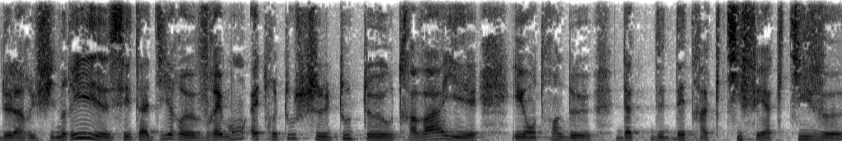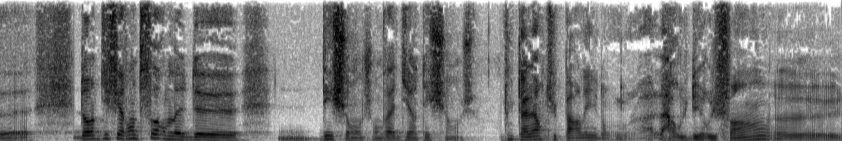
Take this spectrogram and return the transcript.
de la ruffinerie, c'est-à-dire euh, vraiment être tous toutes au travail et, en train de d'être actif et active euh, dans différentes formes de d'échange, on va dire d'échange. Tout à l'heure, tu parlais donc la rue des Ruffins, euh,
